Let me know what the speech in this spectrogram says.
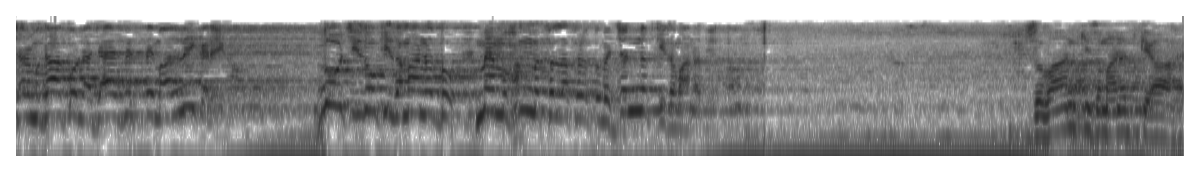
شرمگاہ کو ناجائز استعمال نہیں کرے گا۔ دو چیزوں کی ضمانت دو۔ میں محمد صلی اللہ علیہ وسلم تمہیں جنت کی ضمانت دیتا ہوں۔ زبان کی ضمانت کیا ہے؟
